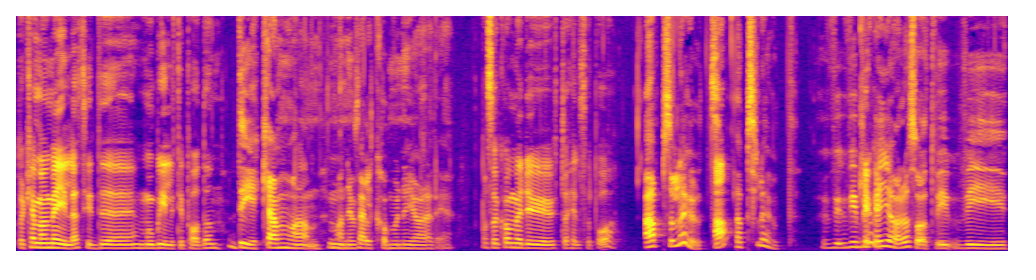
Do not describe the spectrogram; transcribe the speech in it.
då kan man mejla till eh, Mobility-podden. det kan man, man är välkommen att göra det. Och så kommer du ut och hälsar på. Absolut, Ja. absolut. Vi, vi brukar göra så att vi, vi,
